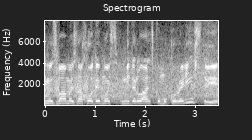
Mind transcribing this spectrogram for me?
Ми з вами знаходимось в Нідерландському королівстві,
